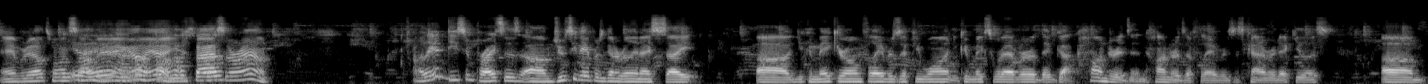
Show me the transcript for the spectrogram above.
Anybody else want Yeah, some? There yeah, you go. Yeah, you just pass it around. Oh, they had decent prices. Um, Juicy Vapor's got a really nice site. Uh, you can make your own flavors if you want. You can mix whatever. They've got hundreds and hundreds of flavors. It's kind of ridiculous. Um,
